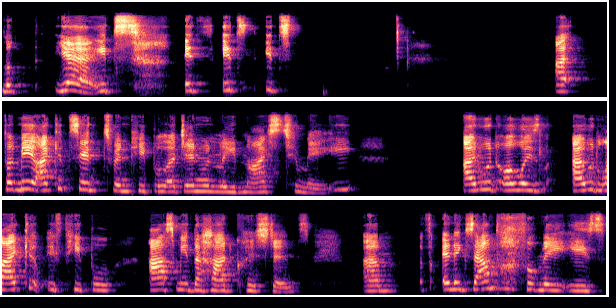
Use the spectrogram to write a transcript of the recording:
look, yeah, it's it's it's it's. I for me, I can sense when people are genuinely nice to me. I would always, I would like it if people ask me the hard questions. Um, an example for me is,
